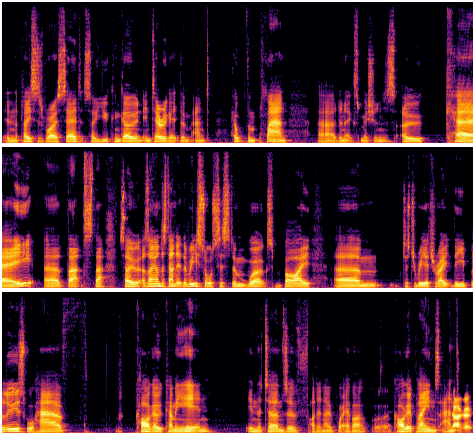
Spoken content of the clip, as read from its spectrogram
in the places where I said, so you can go and interrogate them and help them plan uh, the next missions. Okay, uh, that's that. So, as I understand it, the resource system works by, um, just to reiterate, the blues will have cargo coming in, in the terms of I don't know whatever uh, cargo planes and Cargo.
